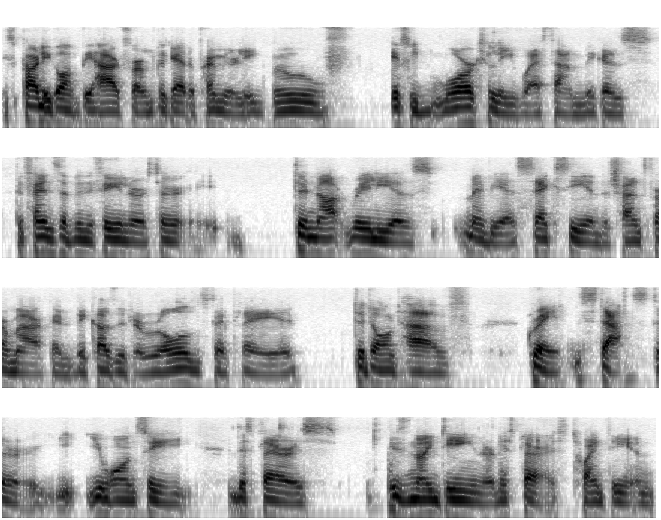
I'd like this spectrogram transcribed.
it's probably going to be hard for him to get a Premier League move if he were to leave West Ham because defensive midfielders are they're not really as maybe as sexy in the transfer market because of the roles they play. They don't have great stats. There, you won't see this player is is 19 or this player is 20 and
